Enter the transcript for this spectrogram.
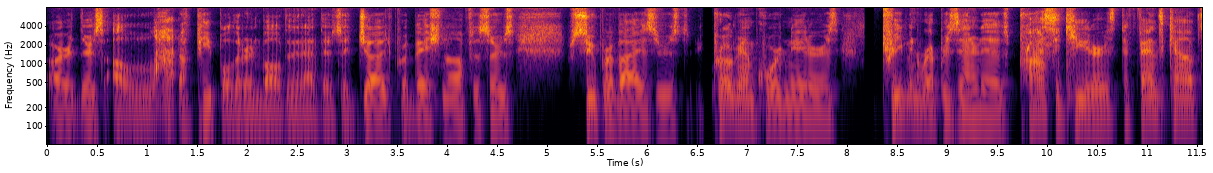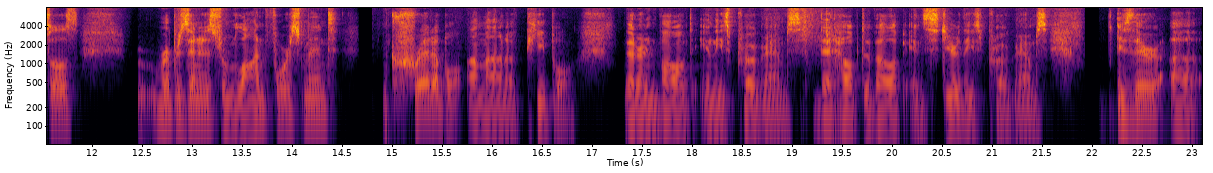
are, there's a lot of people that are involved in that. There's a judge, probation officers, supervisors, program coordinators, treatment representatives, prosecutors, defense counsels, representatives from law enforcement, incredible amount of people that are involved in these programs that help develop and steer these programs. Is there a,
